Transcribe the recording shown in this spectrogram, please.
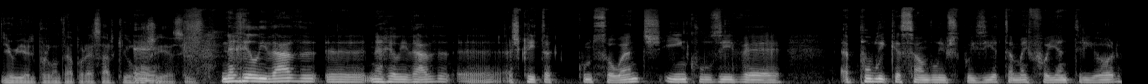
Eu ia lhe perguntar por essa arqueologia, é, sim. Na realidade, na realidade a escrita começou antes e, inclusive, é, a publicação de livros de poesia também foi anterior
